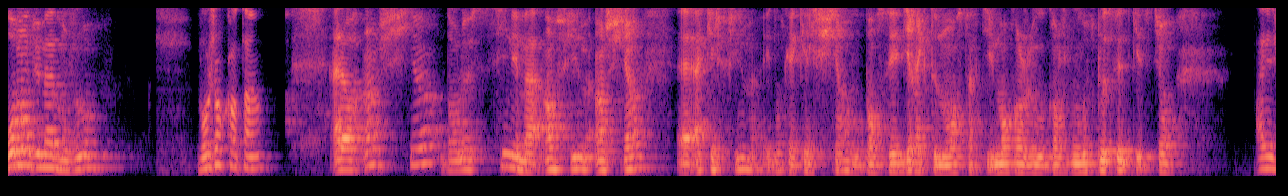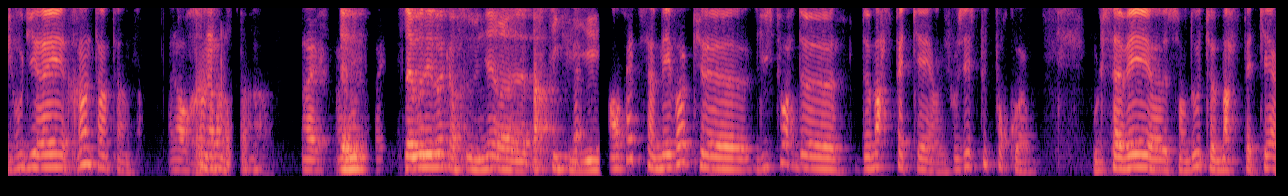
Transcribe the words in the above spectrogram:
Romain Dumas, bonjour. Bonjour Quentin. Alors, un chien dans le cinéma, un film, un chien, euh, à quel film et donc à quel chien vous pensez directement, instinctivement quand je vous, quand je vous pose cette question? Allez, je vous dirais Rintintin. Alors, Rintintin. ça, vous, évoque un souvenir euh, particulier? En fait, ça m'évoque euh, l'histoire de, de, Mars Petker. Je vous explique pourquoi. Vous le savez sans doute, Mars Petker,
